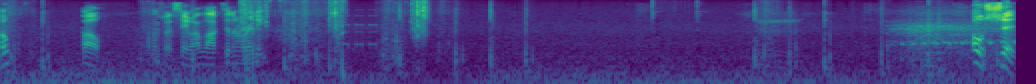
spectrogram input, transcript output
Oh! Oh. I was gonna say, I locked in already? Hmm. Oh shit!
